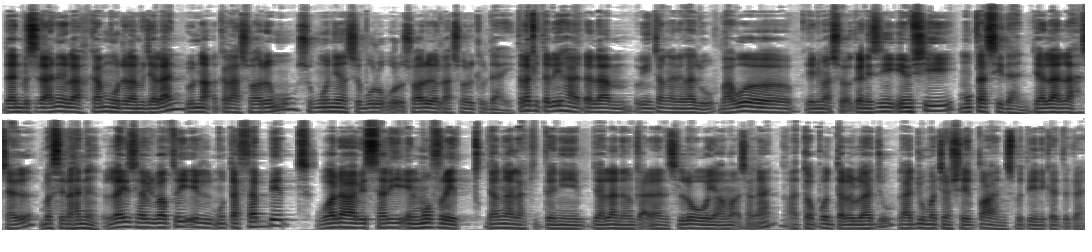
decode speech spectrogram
Dan bersederhanalah kamu dalam berjalan, lunakkanlah suaramu, sungguhnya seburuk-buruk suara adalah suara keldai. Telah kita lihat dalam perbincangan yang lalu bahawa yang dimaksudkan di sini imshi muqasidan jalanlah secara bersederhana. Laisa bil batil mutathabbit wala bisari'il mufrid. Janganlah kita ni jalan dalam keadaan slow yang amat sangat ataupun terlalu laju laju macam syaitan seperti yang dikatakan.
